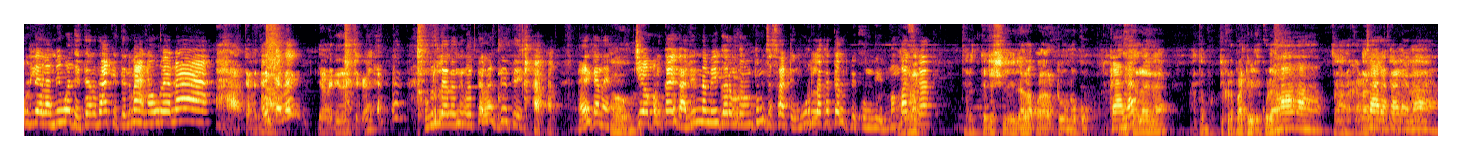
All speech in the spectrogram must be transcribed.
उरलेला निवड आहे त्याला दाखवते ना माझ्या नवऱ्याला. हा त्याला दे. द्यायचं काय? उरलेला निवड त्यालाच देते. आहे का हो. नाही जे पण काही घालीन ना मी गरम गरम तुमच्यासाठी उरला का त्याला फेकून देईन. मग बस का? त्याला त्याच्या शिलेला पाळा ठेवू नको. काय मी ना? त्याला आहे ना आता तिकडे पाठवले कुठं? हा हा हा. चारा चारा काढायला काढायला, हा. हा.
